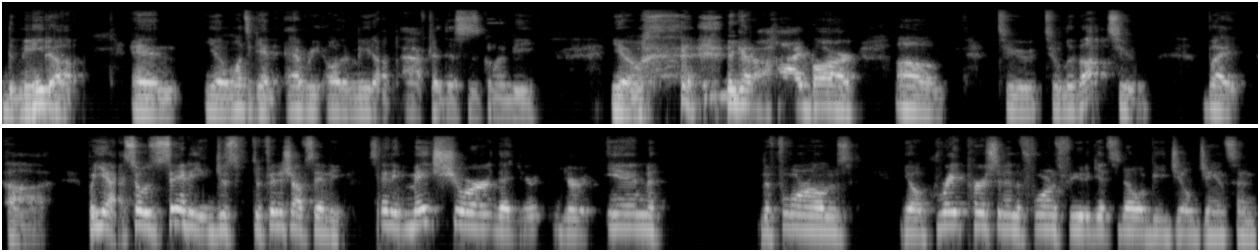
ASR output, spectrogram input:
the meetup and, you know, once again, every other meetup after this is going to be, you know, they got a high bar, um, to, to live up to but uh, but yeah. So Sandy, just to finish off, Sandy, Sandy, make sure that you're you're in the forums. You know, great person in the forums for you to get to know would be Jill Jansen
